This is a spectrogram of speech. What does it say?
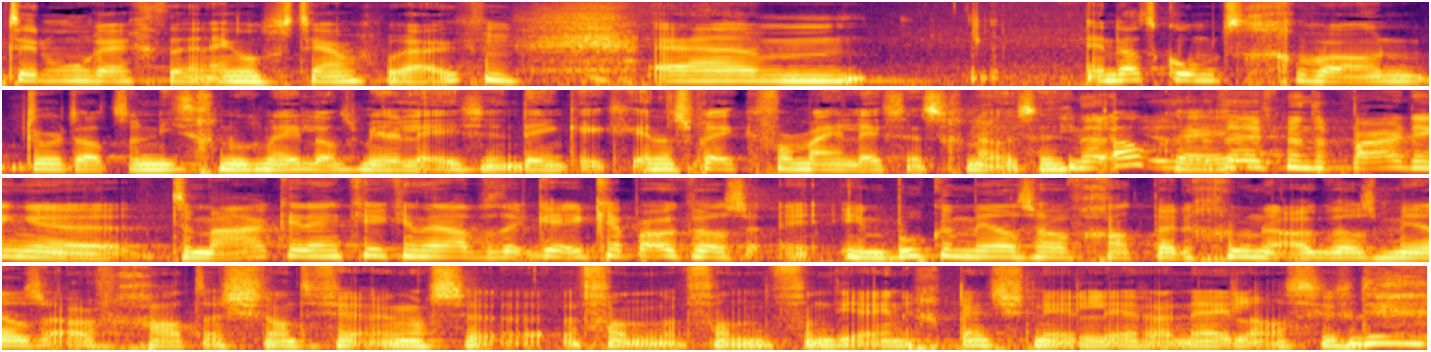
ten onrechte een Engelse term gebruikt. Hm. Um, en dat komt gewoon doordat we niet genoeg Nederlands meer lezen, denk ik. En dan spreek ik voor mijn leeftijdsgenoten. Nou, okay. Het heeft met een paar dingen te maken, denk ik. Inderdaad, ik, ik heb er ook wel eens in boeken mails over gehad. Bij de Groene ook wel eens mails over gehad. Als je dan te veel Engels van, van, van die ene gepensioneerde leraar Nederlands die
